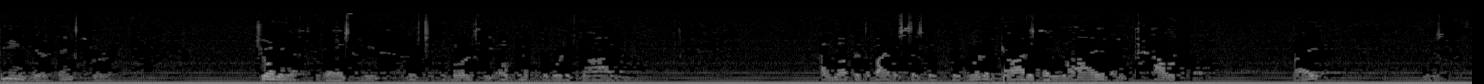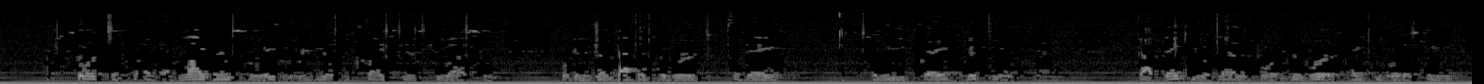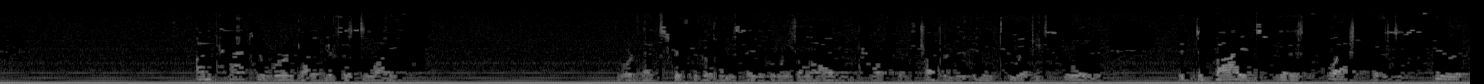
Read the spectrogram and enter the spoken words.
being here. Thanks for joining us today as we worship the Lord, as we open up the Word of God. I love that the Bible says that the Word of God is alive and powerful, right? It is a source of, of life and inspiration. Reveals who Christ is to us. And we're going to jump back into the Word today. So we pray with. And God, thank you again for your Word. Thank you, Lord, as we unpack your Word, God, it gives us life. Lord, that scripture goes on to say that the word is alive and powerful and sharper than any two-edged sword. It divides what is flesh, what is spirit.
